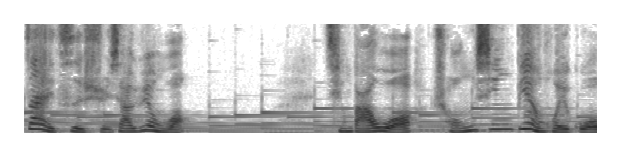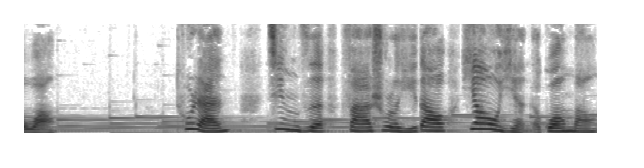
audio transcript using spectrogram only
再次许下愿望：“请把我重新变回国王。”突然，镜子发出了一道耀眼的光芒，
